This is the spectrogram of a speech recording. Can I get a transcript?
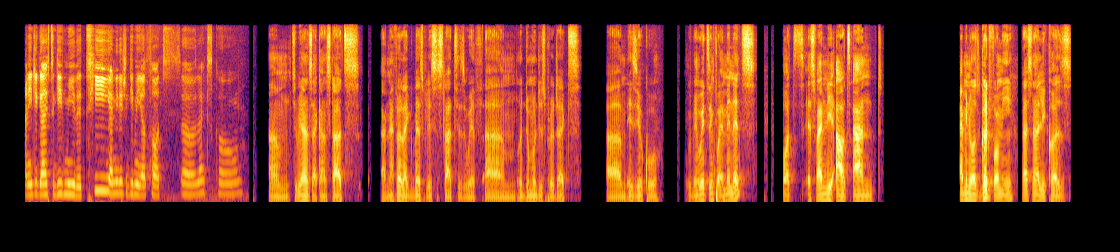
I need you guys to give me the tea. I need you to give me your thoughts. So let's go. Um, to be honest, I can start, and I feel like the best place to start is with um Odumodu's project, um Eziokwu. We've been waiting for a minute, but it's finally out, and I mean, it was good for me personally because.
